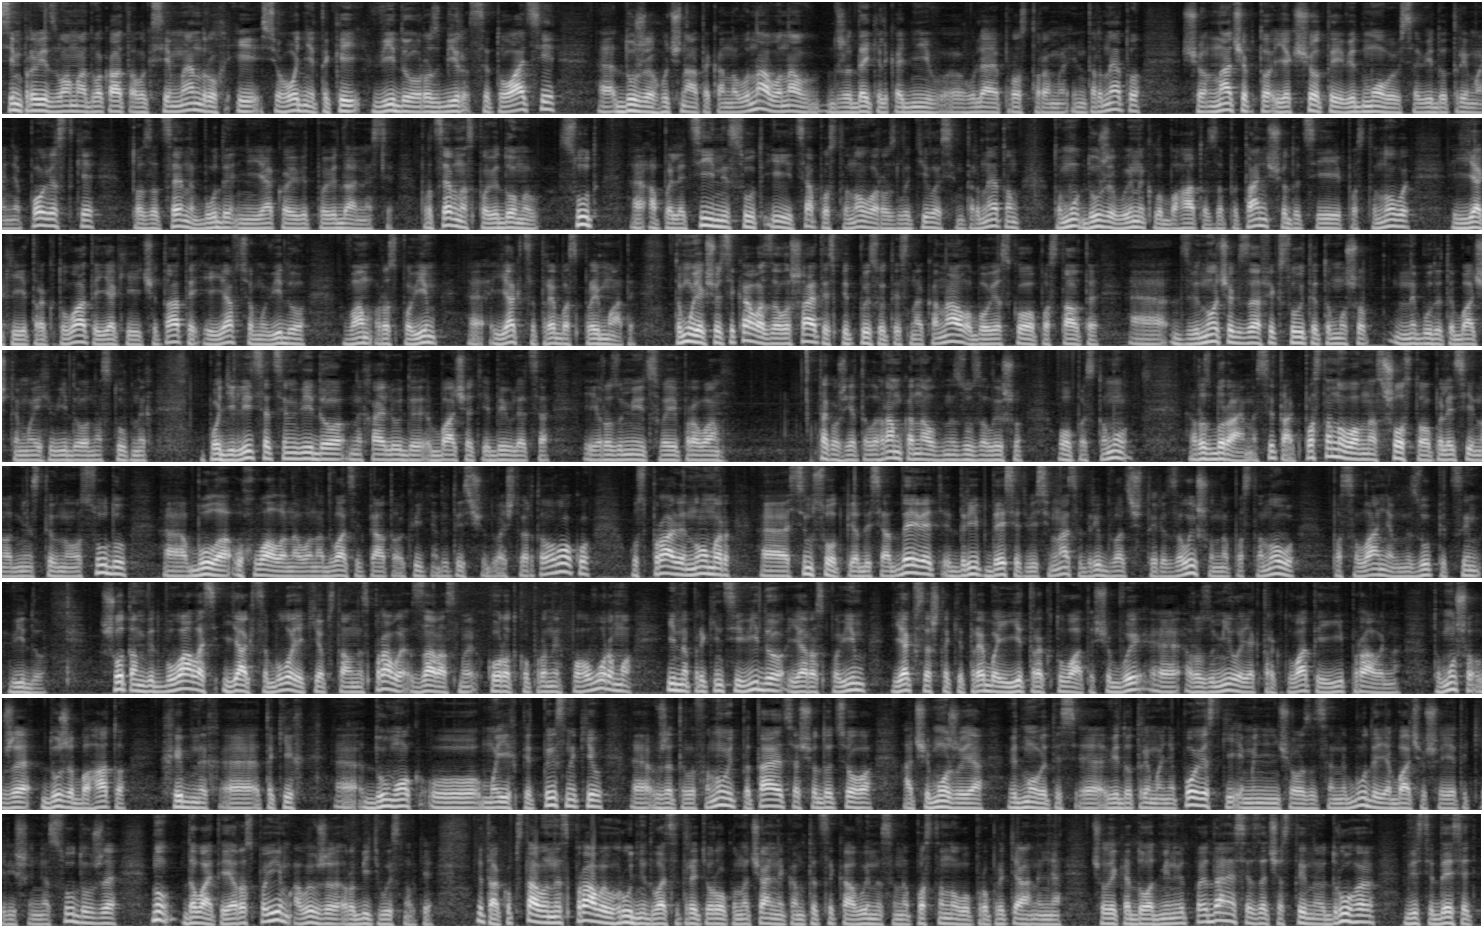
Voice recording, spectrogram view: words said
Всім привіт! З вами адвокат Олексій Мендрух. І сьогодні такий відеорозбір ситуації. Е, Дуже гучна така новина. Вона вже декілька днів е, гуляє просторами інтернету. Що, начебто, якщо ти відмовився від отримання повістки, то за це не буде ніякої відповідальності. Про це в нас повідомив суд, е, апеляційний суд, і ця постанова розлетілась інтернетом. Тому дуже виникло багато запитань щодо цієї постанови, як її трактувати, як її читати. І я в цьому відео вам розповім, е, як це треба сприймати. Тому, якщо цікаво, залишайтесь, підписуйтесь на канал, обов'язково поставте е, дзвіночок, зафіксуйте, тому що не будете бачити моїх відео наступних. Поділіться цим відео, нехай люди бачать і дивляться і розуміють свої права. Також є телеграм-канал, внизу залишу опис. Тому розбираємось. І так, постанова в нас 6 апеляційного адміністративного суду. Е, Була ухвалена вона 25 квітня 2024 року у справі номер е, 759 дріб 1018 дріб 24. Залишу на постанову посилання внизу під цим відео. Що там відбувалось, як це було, які обставини справи. Зараз ми коротко про них поговоримо. І наприкінці відео я розповім, як все ж таки треба її трактувати, щоб ви е, розуміли, як трактувати її правильно. Тому що вже дуже багато хибних е, таких думок у моїх підписників е, вже телефонують, питаються щодо цього. А чи можу я відмовитись е, від отримання повістки, і мені нічого за це не буде. Я бачу, що є такі рішення суду вже. Ну, давайте я розповім, а ви вже робіть висновки. І так, обставини справи в грудні 23 року начальником ТЦК винесено постанову про притягнення чоловіка до адмінвідповідальності за частиною 2 210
